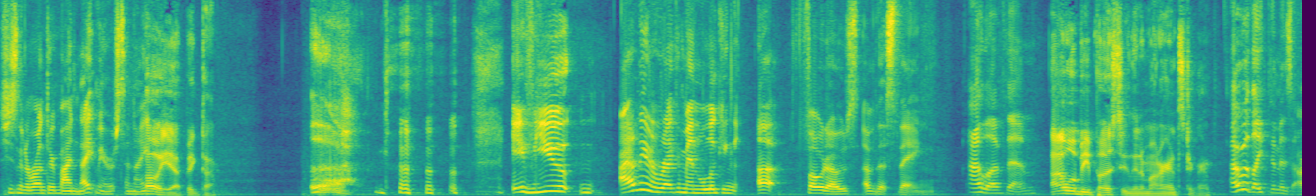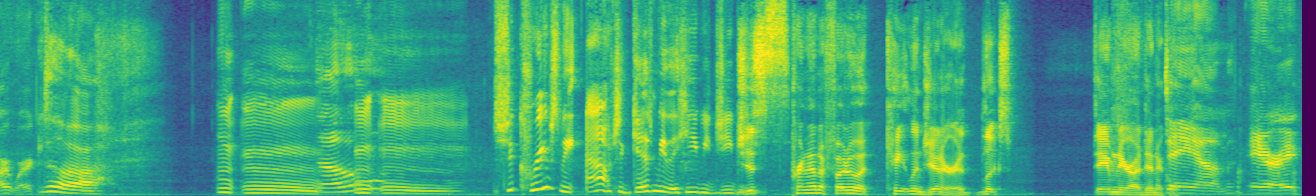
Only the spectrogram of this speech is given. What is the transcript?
She's gonna run through my nightmares tonight. Oh yeah, big time. Ugh. If you, I don't even recommend looking up photos of this thing. I love them. I will be posting them on our Instagram. I would like them as artwork. Ugh. No. She creeps me out. She gives me the heebie-jeebies. Just print out a photo of Caitlyn Jenner. It looks damn near identical. Damn, Eric.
